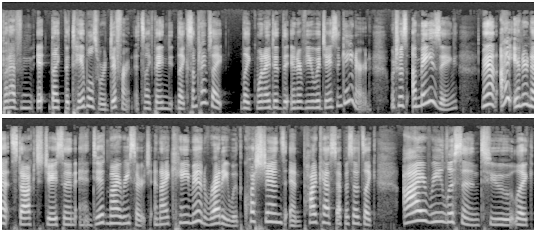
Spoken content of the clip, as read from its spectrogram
but i've it, like the tables were different it's like they like sometimes i like when I did the interview with Jason Gaynard, which was amazing. Man, I internet stalked Jason and did my research and I came in ready with questions and podcast episodes. Like I re-listened to like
